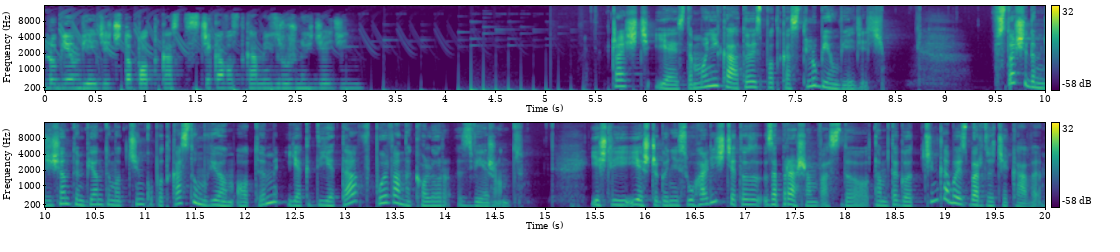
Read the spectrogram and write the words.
Lubię wiedzieć to podcast z ciekawostkami z różnych dziedzin. Cześć, ja jestem Monika, a to jest podcast Lubię wiedzieć. W 175 odcinku podcastu mówiłam o tym, jak dieta wpływa na kolor zwierząt. Jeśli jeszcze go nie słuchaliście, to zapraszam Was do tamtego odcinka, bo jest bardzo ciekawy.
